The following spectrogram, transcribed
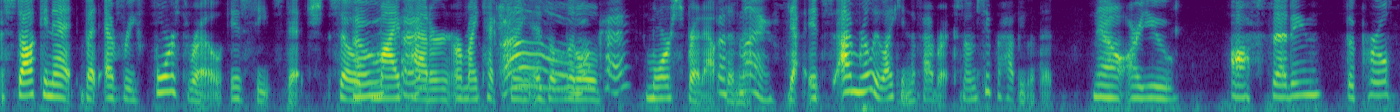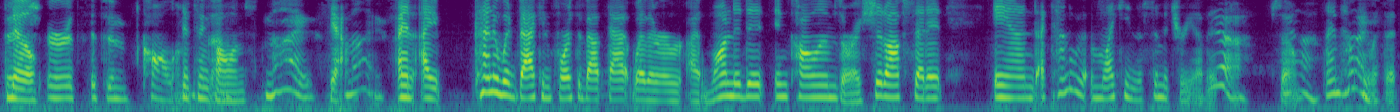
a stockinette, but every fourth row is seed stitch. So Oh, my pattern or my texturing is a Oh, little okay. more spread out That's than that. nice. Yeah, it's I'm really liking the fabric, so I'm super happy with it. Now, are you offsetting the purl stitch, No. or it's it's in columns? It's in then? columns. Nice. Yeah. Nice. And I kind of went back and forth about that, whether I wanted it in columns or I should offset it. And I kind of am liking the symmetry of it. yeah, So yeah, I'm happy nice. with it.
